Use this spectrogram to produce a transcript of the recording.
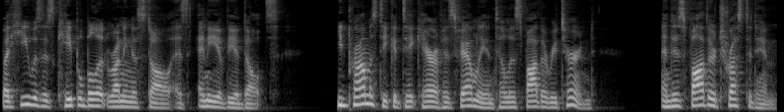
but he was as capable at running a stall as any of the adults. He'd promised he could take care of his family until his father returned. And his father trusted him.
